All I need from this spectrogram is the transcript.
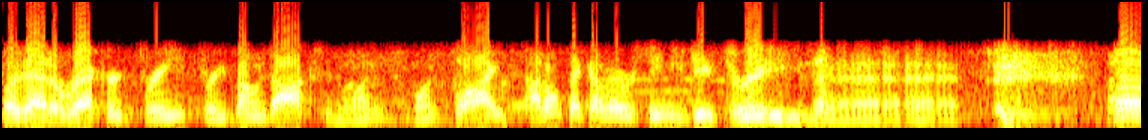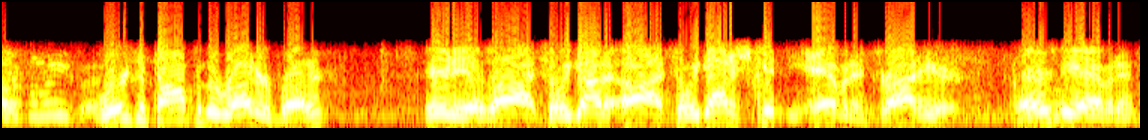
Was that a record? Three, three bonedocs in one one flight? I don't think I've ever seen you do three. I Uh, can't believe it. Where's the top of the rudder, brother? Here it is. All right, so we got to. All right, so we got to get the evidence right here. There's the evidence.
